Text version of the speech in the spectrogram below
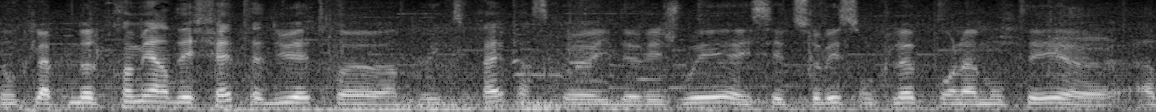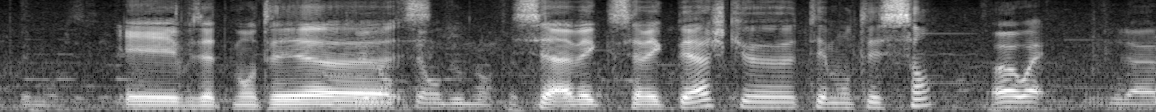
Donc la- notre première défaite a dû être euh, un peu exprès parce qu'il devait jouer, essayer de sauver son club pour la montée euh, à Primrose. Et vous êtes monté. On euh, en double en fait. c'est avec, PH que t'es monté 100 Euh, ouais, il a,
